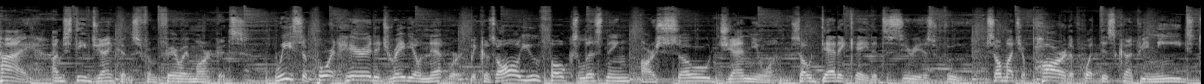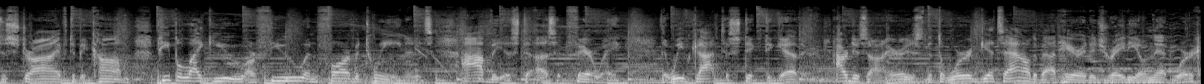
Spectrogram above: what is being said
Hi, I'm Steve Jenkins from Fairway Markets. We support Heritage Radio Network because all you folks listening are so genuine, so dedicated to serious food, so much a part of what this country needs to strive to become. People like you are few and far between, and it's obvious to us at Fairway that we've got to stick together. Our desire is that the word gets out about Heritage Radio Network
